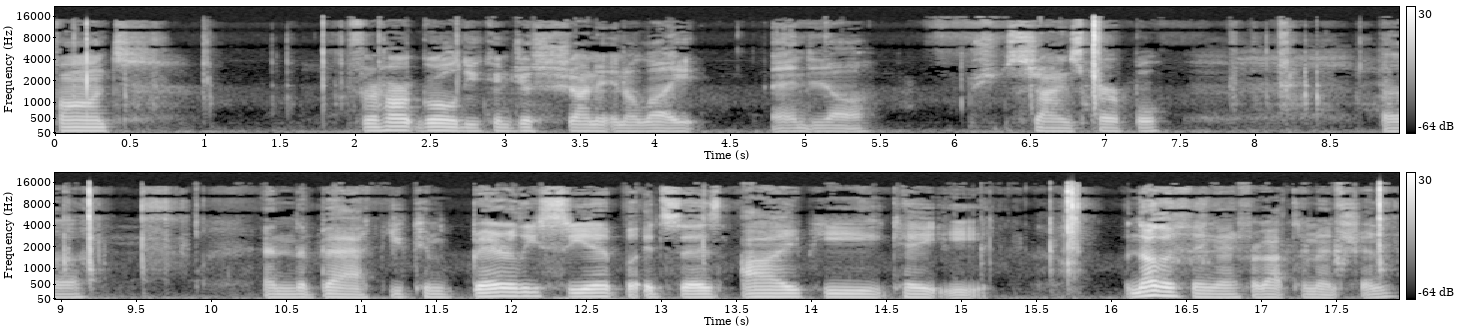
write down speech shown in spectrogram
Font. For heart gold, you can just shine it in a light and it uh shines purple. Uh, and the back, you can barely see it, but it says IPKE. Another thing I forgot to mention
